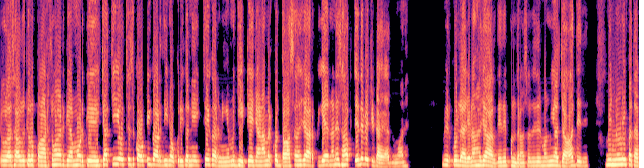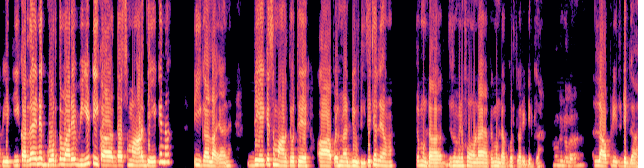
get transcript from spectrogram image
ਚੋਲਾ ਸਾਹਿਬ ਤੋਂ ਚਲੋ ਪਾਠ ਤੋਂ ਹਟ ਗਿਆ, ਮੁੜ ਕੇ ਚਾਚੀ ਉੱਥੇ ਸਿਕਿਉਰਿਟੀ ਗਾਰਡ ਦੀ ਨੌਕਰੀ ਕਰਨੀ ਹੈ, ਇੱਥੇ ਕਰਨੀ ਹੈ, ਮਜੀਠੇ ਜਾਣਾ, ਮੇਰੇ ਕੋਲ 10000 ਰੁਪਇਆ ਇਹਨਾਂ ਨੇ ਹਫ਼ਤੇ ਦੇ ਵਿੱਚ ਡਾਇਆ ਦੂਆਂ ਨੇ। ਮੇਰੇ ਕੋਲ ਲੈ ਜਾਣਾ 1000 ਦੇ ਦੇ 1500 ਦੇ ਦੇ ਮੰਮੀ ਆ ਜਾ ਦੇ ਦੇ। ਮੈਨੂੰ ਨਹੀਂ ਪਤਾ ਵੀ ਇਹ ਕੀ ਕਰਦਾ ਇਹਨੇ ਗੁਰਦੁਆਰੇ 20 ਟੀਕਾ ਦਾ ਸਮਾਨ ਦੇ ਕੇ ਨਾ ਟੀਕਾ ਲਾਇਆ ਇਹਨੇ। ਦੇ ਕੇ ਸਮਾਨ ਤੇ ਉੱਥੇ ਆਪ ਮੈਂ ਡਿਊਟੀ ਤੇ ਚੱਲਿਆ ਵਾਂ ਤੇ ਮੁੰਡਾ ਜਦੋਂ ਮੈਨੂੰ ਫੋਨ ਆਇਆ ਵੀ ਮੁੰਡਾ ਗੁਰਦੁਆਰੇ ਡਿੱਗਾ। ਲਵਪ੍ਰੀਤ ਡਿੱਗਾ।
